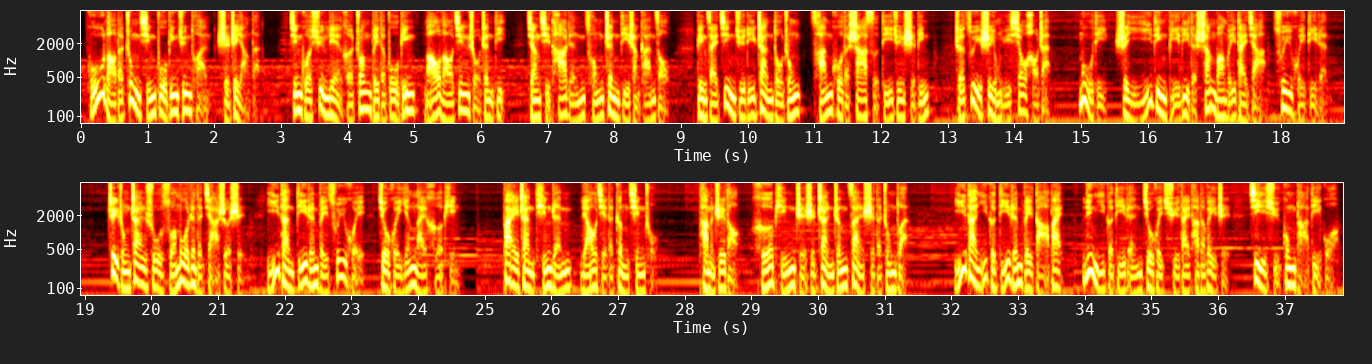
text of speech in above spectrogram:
古老的重型步兵军团是这样的：经过训练和装备的步兵牢牢坚守阵地，将其他人从阵地上赶走，并在近距离战斗中残酷地杀死敌军士兵。这最适用于消耗战，目的是以一定比例的伤亡为代价摧毁敌人。这种战术所默认的假设是。一旦敌人被摧毁，就会迎来和平。拜占庭人了解得更清楚，他们知道和平只是战争暂时的中断，一旦一个敌人被打败，另一个敌人就会取代他的位置，继续攻打帝国。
